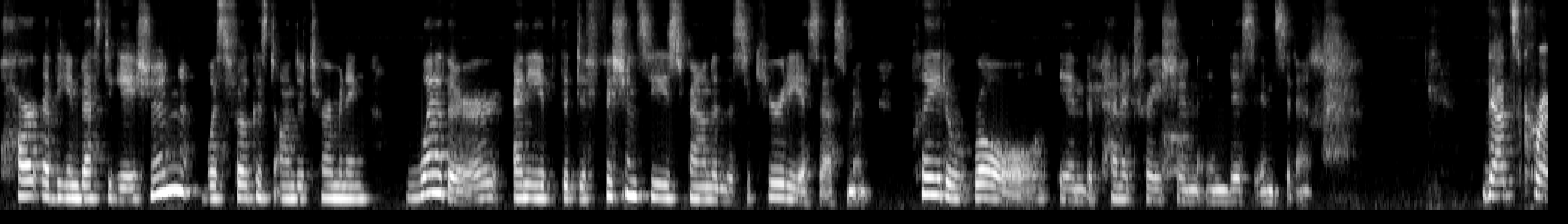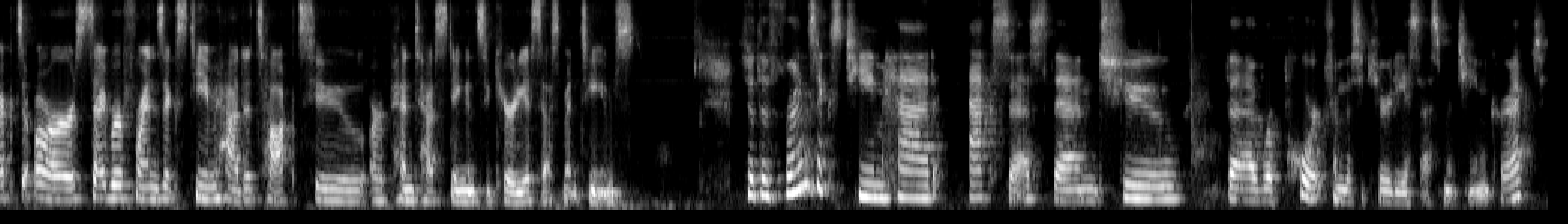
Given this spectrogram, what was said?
part of the investigation was focused on determining whether any of the deficiencies found in the security assessment played a role in the penetration in this incident. That's correct. Our cyber forensics team had to talk to our pen testing and security assessment teams. So the forensics team had access then to the report from the security assessment team, correct?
